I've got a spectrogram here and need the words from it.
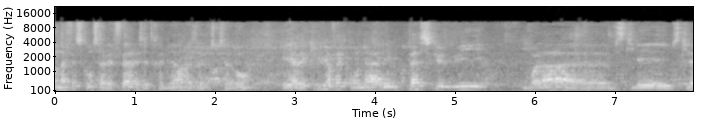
on a fait ce qu'on savait faire et c'est très bien, et ça vaut ce que ça vaut. Et avec lui, en fait, on est allé parce que lui, voilà, euh, parce qu'il est, parce qu'il a,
